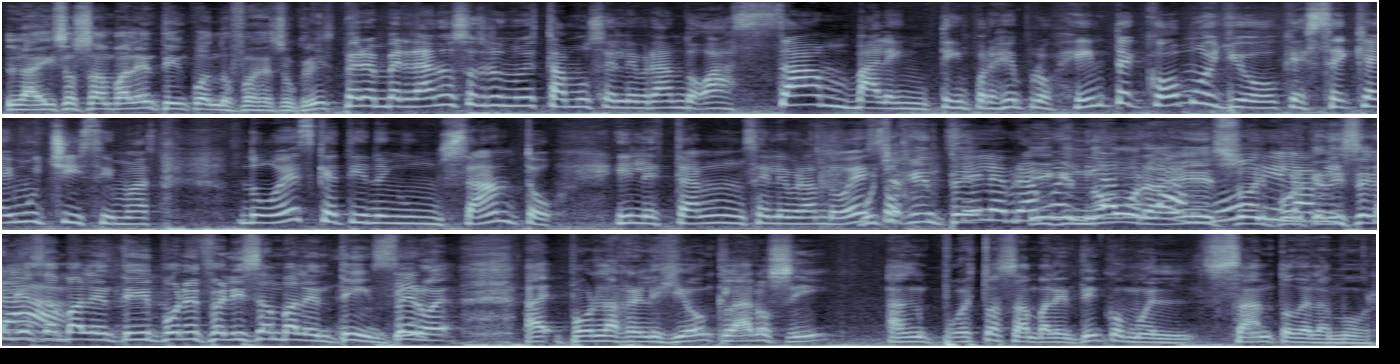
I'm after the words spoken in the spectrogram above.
la hizo San Valentín cuando fue Jesucristo? Pero en verdad nosotros no estamos celebrando a San Valentín. Por ejemplo, gente como yo, que sé que hay muchísimas, no es que tienen un santo y le están celebrando eso. Mucha gente Celebramos el Día del ignora amor eso y porque dicen el día de San. Valentín y ponen feliz San Valentín. Pero eh, por la religión, claro, sí, han puesto a San Valentín como el santo del amor.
